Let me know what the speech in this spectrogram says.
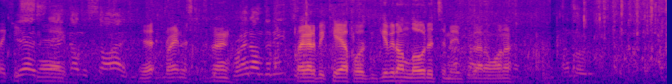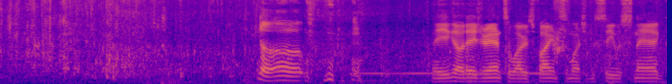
Like he's Yeah, snagged. snagged on the side. Yeah, right in this thing. Right underneath. So I got to be careful. Give it unloaded to me because I don't want Unloaded. to. Uh, there you go. There's your answer. Why he was fighting so much. You can see he was snagged.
